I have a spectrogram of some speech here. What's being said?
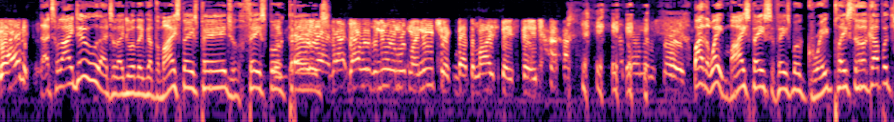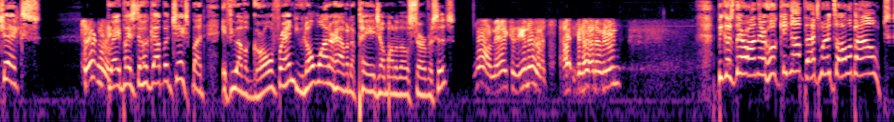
go have it. That's what I do. That's what I do. They've got the MySpace page or the Facebook Oh, page. yeah, that, that was a new one with my new chick about the MySpace page. That's a whole nother story. By the way, MySpace and Facebook, great place to hook up with chicks. Certainly. Great place to hook up with chicks. But if you have a girlfriend, you don't want her having a page on one of those services. No, man, because you know what, you know what I mean? Because they're on there hooking up. That's what it's all about.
